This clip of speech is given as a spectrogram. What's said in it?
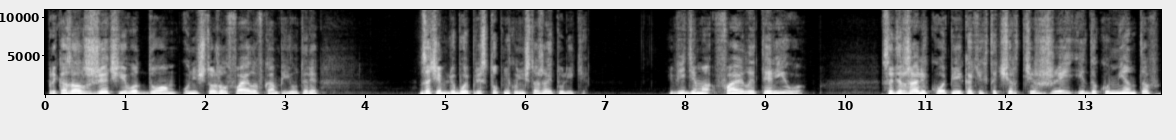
приказал сжечь его дом, уничтожил файлы в компьютере. Зачем любой преступник уничтожает улики? Видимо, файлы Террио содержали копии каких-то чертежей и документов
